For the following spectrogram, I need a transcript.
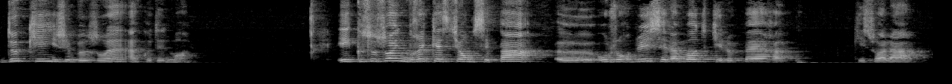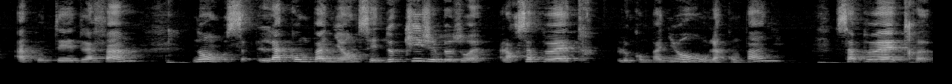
de qui j'ai besoin à côté de moi? Et que ce soit une vraie question, c'est pas euh, aujourd'hui c'est la mode qui est le père qui soit là à côté de la femme. Non, l'accompagnant, c'est de qui j'ai besoin. Alors ça peut être le compagnon ou la compagne, ça peut être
